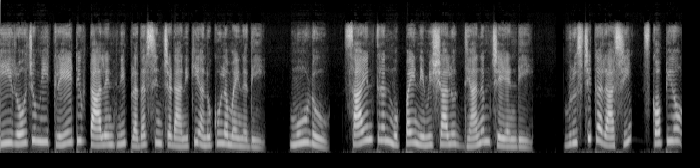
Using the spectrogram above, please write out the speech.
ఈ రోజు మీ క్రియేటివ్ టాలెంట్ని ప్రదర్శించడానికి అనుకూలమైనది. మూడు సాయంత్రం ముప్పై నిమిషాలు ధ్యానం చేయండి. వృశ్చిక రాశి స్కాపియో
